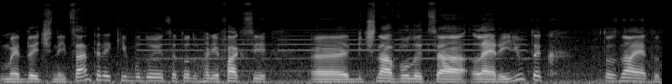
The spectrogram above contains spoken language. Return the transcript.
медичний центр, який будується тут в Галіфаксі. Е, Бічна вулиця Лері Ютек. Хто знає, тут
